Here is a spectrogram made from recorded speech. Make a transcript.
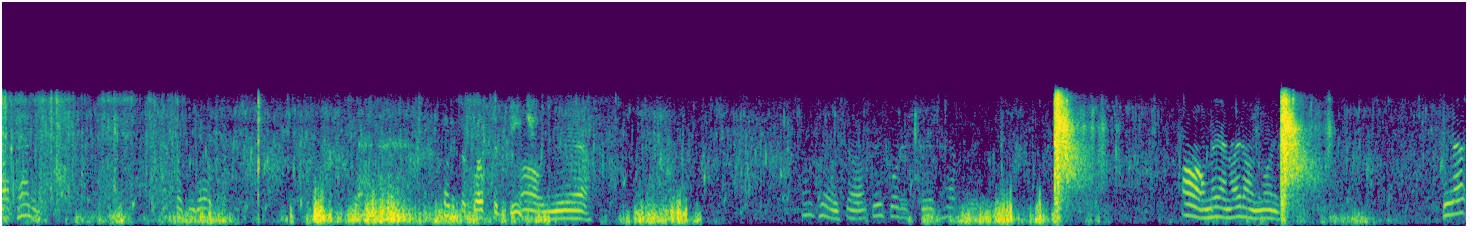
left-handed. That's looking good. I think it's a slope to the beach. Oh yeah. Okay, so three quarters straight, half. Oh man, right on money. See that?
